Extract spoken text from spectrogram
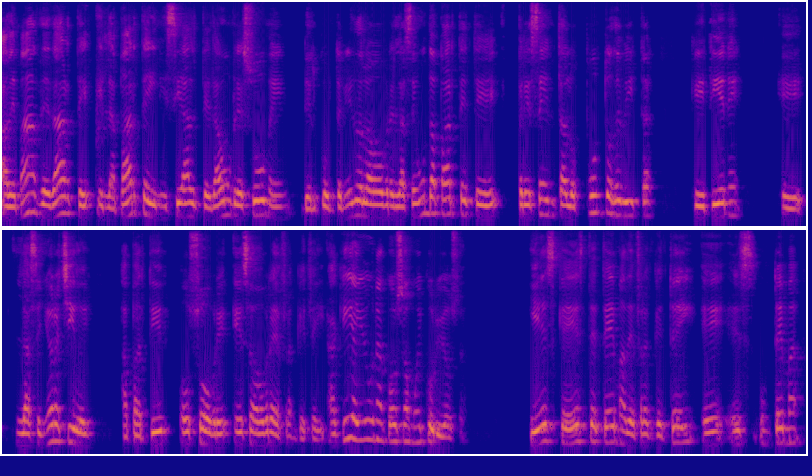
además de darte en la parte inicial, te da un resumen del contenido de la obra. En la segunda parte te presenta los puntos de vista que tiene la señora Chile a partir o sobre esa obra de Frankenstein. Aquí hay una cosa muy curiosa y es que este tema de Frankenstein eh, es un tema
